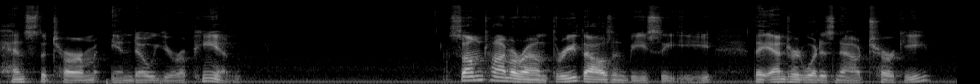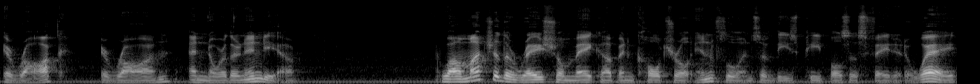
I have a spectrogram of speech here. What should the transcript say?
hence the term Indo European. Sometime around 3000 BCE, they entered what is now Turkey, Iraq, Iran, and northern India. While much of the racial makeup and cultural influence of these peoples has faded away,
